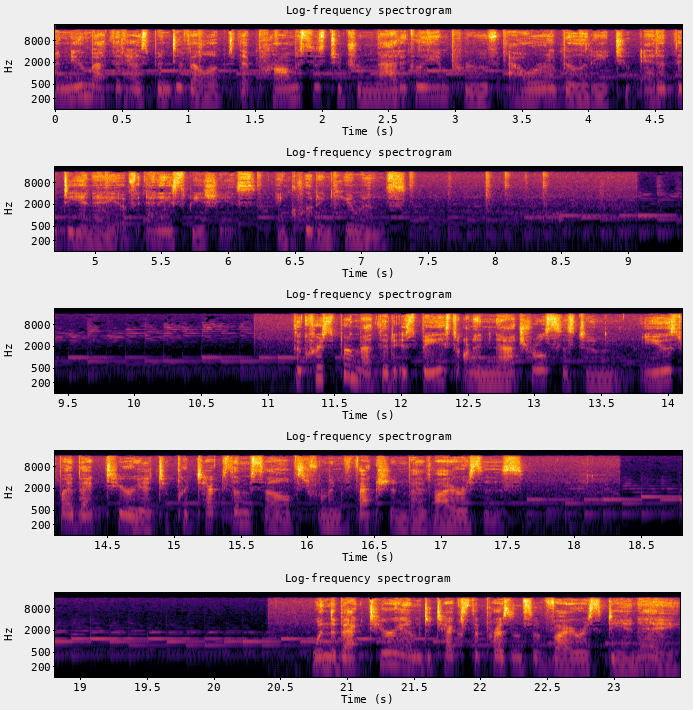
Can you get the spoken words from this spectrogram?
a new method has been developed that promises to dramatically improve our ability to edit the DNA of any species, including humans. The CRISPR method is based on a natural system used by bacteria to protect themselves from infection by viruses. When the bacterium detects the presence of virus DNA,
